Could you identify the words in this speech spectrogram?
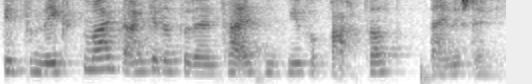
Bis zum nächsten Mal. Danke, dass du deine Zeit mit mir verbracht hast. Deine Steffi.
